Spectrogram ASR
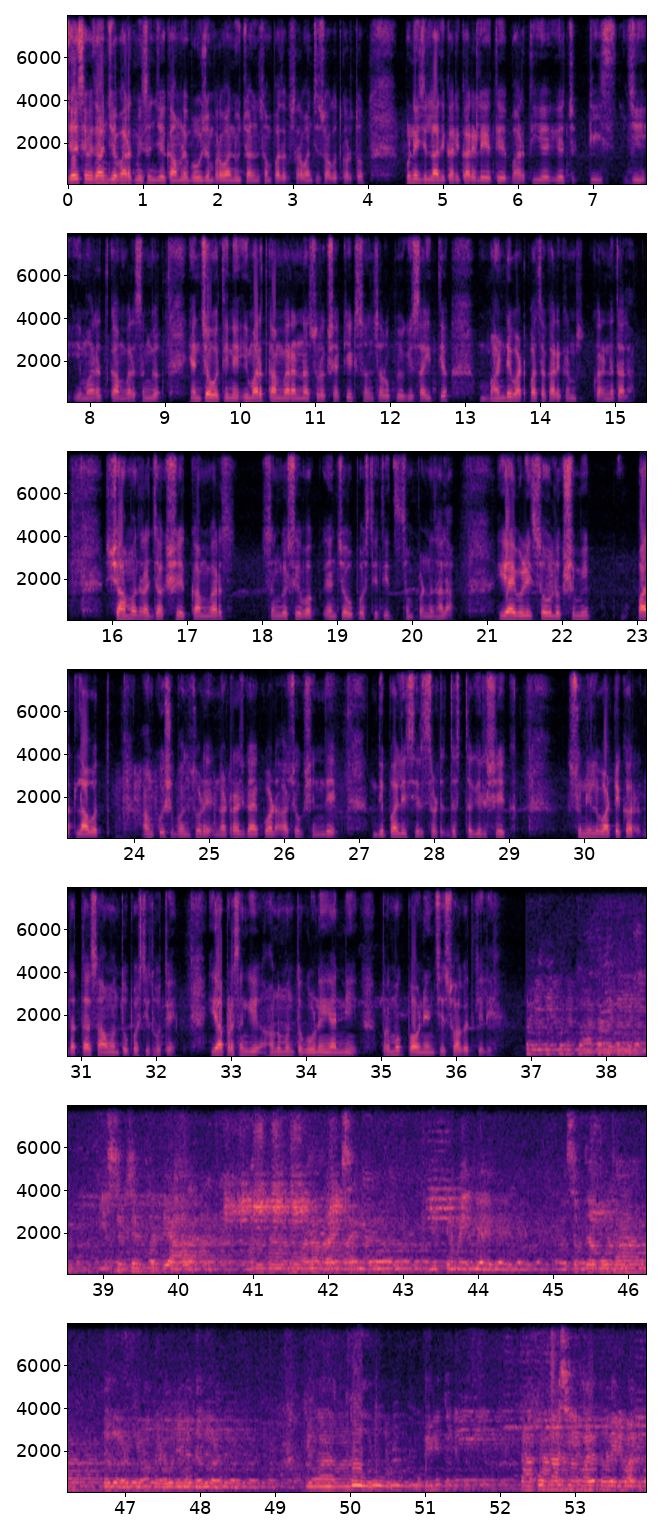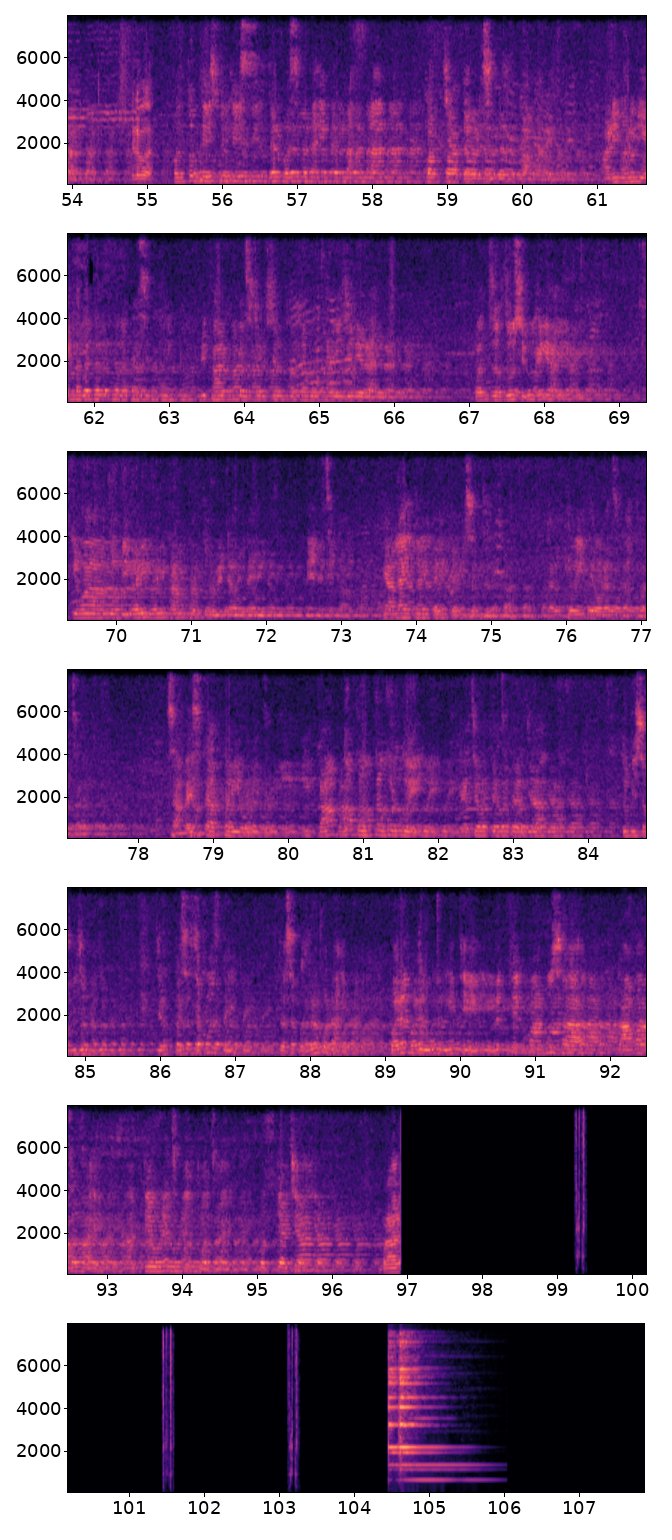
जय संविधान जय भारत मी संजय कांबळे बहुजन प्रवाह news channel संपादक सर्वांचे स्वागत करतो. पुणे जिल्हाधिकारी कार्यालय येथे भारतीय एच टी जी इमारत कामगार संघ यांच्या वतीने इमारत कामगारांना सुरक्षा किट संसार उपयोगी साहित्य भांडे वाटपाचा कार्यक्रम करण्यात आला. शामद रज्जाक शेख कामगार संघसेवक यांच्या उपस्थितीत संपन्न झाला. यावेळी सौ लक्ष्मी पात लावत अंकुश बनसोडे नटराज गायकवाड अशोक शिंदे दीपाली सिरसट दस्तगीर शेख सुनील वाटेकर दत्ता सावंत उपस्थित होते. या प्रसंगी हनुमंत गोणे यांनी प्रमुख पाहुण्यांचे स्वागत केले. समजा मोठा दगड किंवा घडवलेला दगड किंवा तोड तुम्ही टाकून अशी इमारत वगैरे बांधता पण तो फेस टू फेस जर बसला नाही तर लहान लहान कपच्या दगड सुद्धा तो कामाला येतो आणि म्हणून एखादा जर म्हणत असेल की मी फार कन्स्ट्रक्शन मधला मोठा इंजिनियर आहे. पण जो जो शिपाई आहे किंवा जो बिगारी घरी काम करतो विटा वगैरे नेण्याचं काम त्यालाही तुम्ही काही कमी समजू नका कारण तोही तेवढाच महत्त्वाचा आहे. सांगायचं तात्पर्य एवढं की काम तो कोणतं करतोय त्याच्यावर त्याचा दर्जा. तुम्ही समजू नका. जग कसं समजतंय तसं खरं पण आहे. परंतु इथे प्रत्येक माणूस हा कामाचाच आहे आणि तेवढ्याच महत्त्वाचा आहे. पण त्याच्या प्रार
